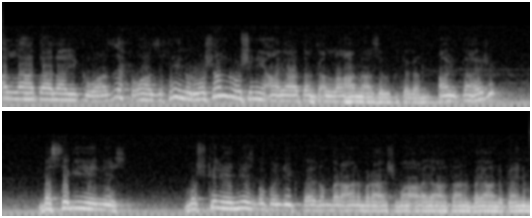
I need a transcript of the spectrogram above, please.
اللہ تعالی ایک واضح، واضحین، روشن، روشنی آیاتاں کہ اللہ نازل کتگن۔ آیتا ہے جو بستگی یہ نیست، مشکلی نیست بکلی کہ پیغمبران برای شما آیاتان بیان کنیم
